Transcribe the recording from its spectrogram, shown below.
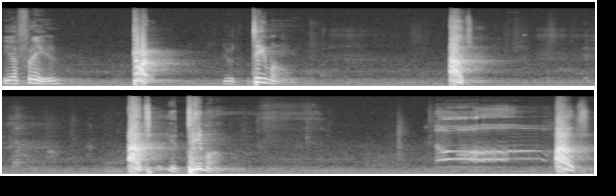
You're free. Come on! You demon. Out! Out! You demon. Out!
